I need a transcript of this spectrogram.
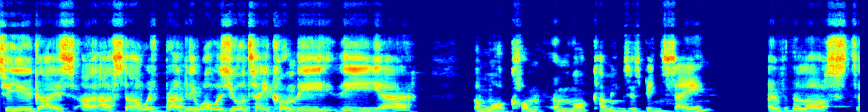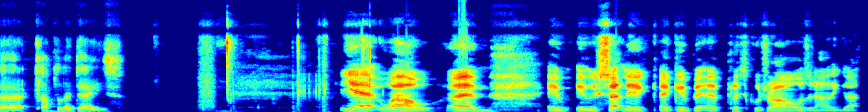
to you guys. I, will start with Bradley. What was your take on the the uh, on what Com- on what Cummings has been saying over the last uh, couple of days? Yeah, well, um, it, it was certainly a, a, good bit of political drama, wasn't it? I think that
